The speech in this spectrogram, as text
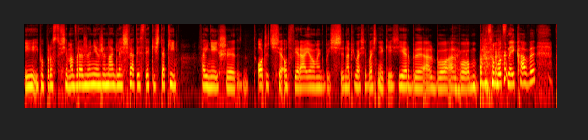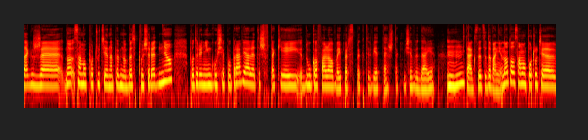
i, i po prostu się ma wrażenie, że nagle świat jest jakiś taki fajniejszy, oczy ci się otwierają, jakbyś napiła się właśnie jakiejś yerby albo, tak. albo bardzo mocnej kawy. Także no, samopoczucie na pewno bezpośrednio po treningu się poprawia, ale też w takiej długofalowej perspektywie też, tak mi się wydaje. Mhm, tak, zdecydowanie. No to samopoczucie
